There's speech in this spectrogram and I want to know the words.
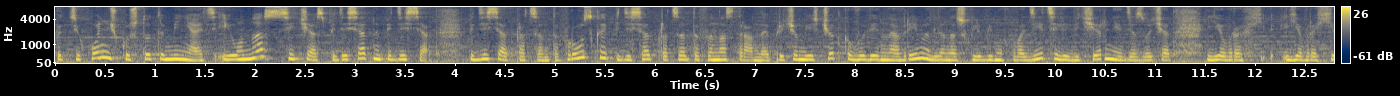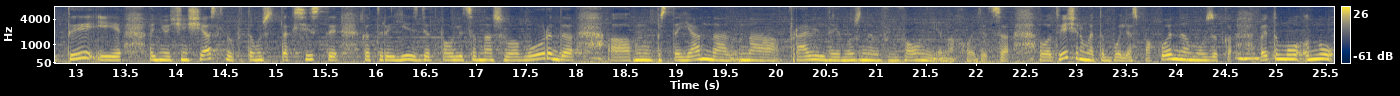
потихонечку что-то менять. И у нас сейчас 50 на 50. 50% русской, 50% иностранной. Причем есть четко выверенное время для наших любимых водителей, вечерние, где звучат евро, еврохиты, и они очень счастливы, потому что таксисты, которые ездят по улицам нашего города, постоянно на правильной и нужной волне находятся. Вот вечером это более спокойная музыка, mm-hmm. поэтому ну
